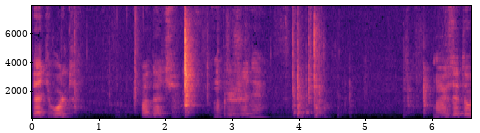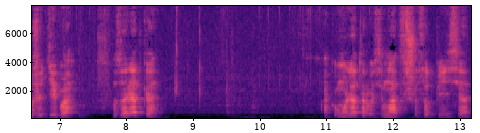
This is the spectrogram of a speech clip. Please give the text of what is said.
5 вольт подачи напряжения. Ну из этого же типа зарядка аккумулятор 18650.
